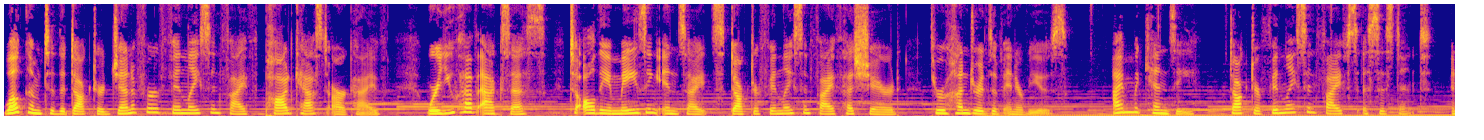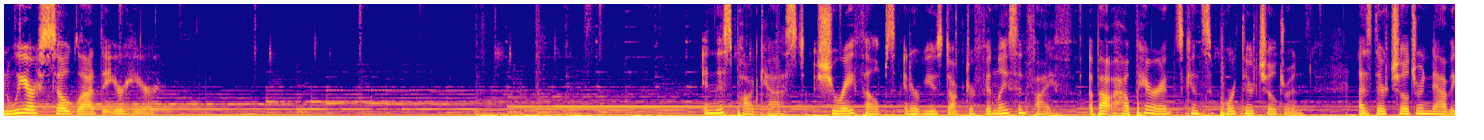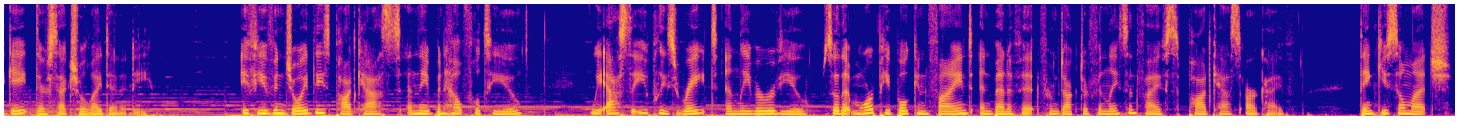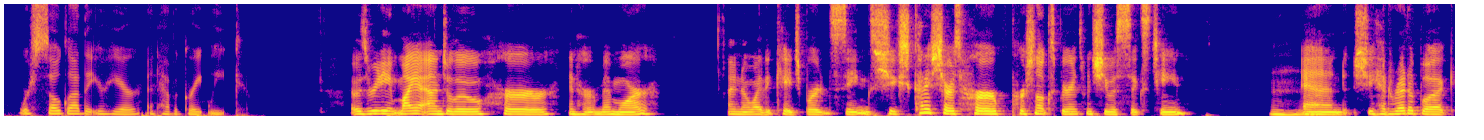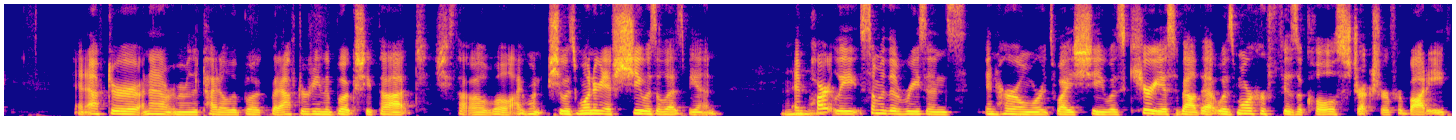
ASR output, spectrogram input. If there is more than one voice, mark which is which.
Speaker 1: Welcome to the Dr. Jennifer Finlayson Fife podcast archive, where you have access to all the amazing insights Dr. Finlayson Fife has shared through hundreds of interviews. I'm Mackenzie, Dr. Finlayson Fife's assistant, and we are so glad that you're here. In this podcast, Sheree Phelps interviews Dr. Finlayson Fife about how parents can support their children as their children navigate their sexual identity. If you've enjoyed these podcasts and they've been helpful to you, we ask that you please rate and leave a review so that more people can find and benefit from Dr. Finlayson Fife's podcast archive. Thank you so much. We're so glad that you're here and have a great week.
Speaker 2: I was reading Maya Angelou, her in her memoir, I Know Why the Cage Bird Sings. She kind of shares her personal experience when she was 16 Mm-hmm. And she had read a book. And after, and I don't remember the title of the book, but after reading the book, she thought, she thought, oh, well, I want, she was wondering if she was a lesbian. Mm-hmm. And partly some of the reasons, in her own words, why she was curious about that was more her physical structure of her body.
